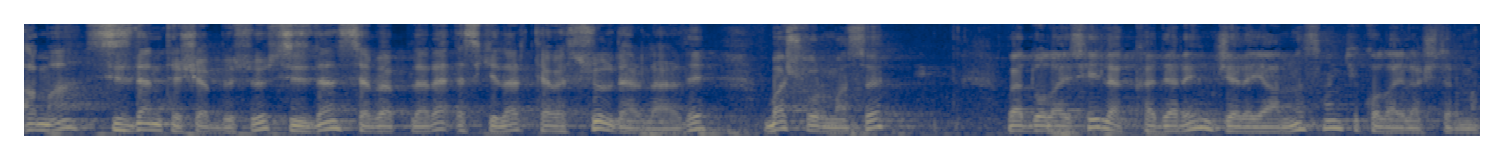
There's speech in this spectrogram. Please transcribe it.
Ama sizden teşebbüsü, sizden sebeplere eskiler tevessül derlerdi. Başvurması ve dolayısıyla kaderin cereyanını sanki kolaylaştırma.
